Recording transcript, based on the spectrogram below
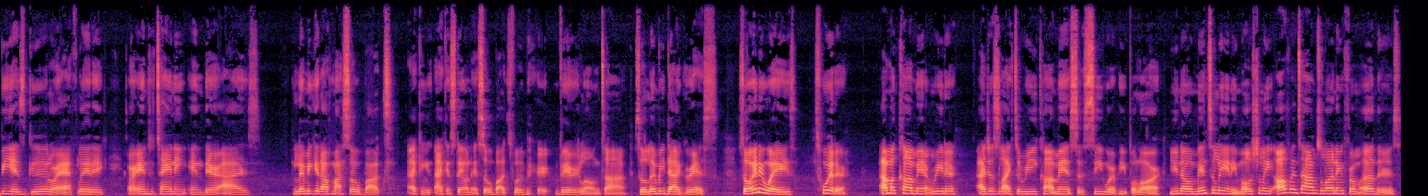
be as good or athletic or entertaining in their eyes. Let me get off my soapbox. I can I can stay on that soapbox for a very very long time. So let me digress. So, anyways, Twitter. I'm a comment reader. I just like to read comments to see where people are, you know, mentally and emotionally, oftentimes learning from others.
